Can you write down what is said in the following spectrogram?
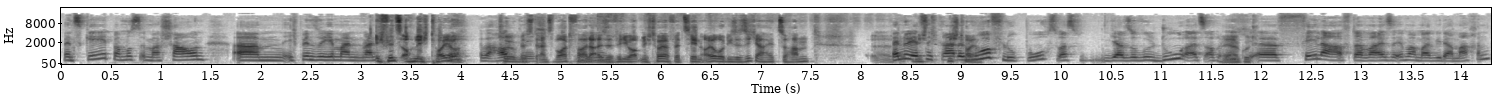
wenn es geht. Man muss immer schauen. Ähm, ich bin so jemand. ich finde es auch nicht teuer. Nee, überhaupt nicht. Dass ich ins Wort falle. Also ich finde überhaupt nicht teuer für 10 Euro diese Sicherheit zu haben. Äh, Wenn du jetzt nicht, nicht gerade nur Flug buchst, was ja sowohl du als auch ja, ich äh, fehlerhafterweise immer mal wieder machen,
